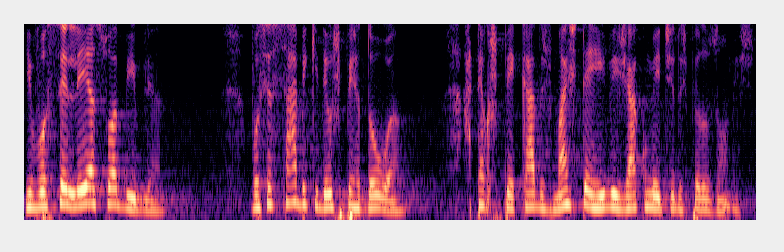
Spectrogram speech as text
e você lê a sua Bíblia, você sabe que Deus perdoa até os pecados mais terríveis já cometidos pelos homens.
